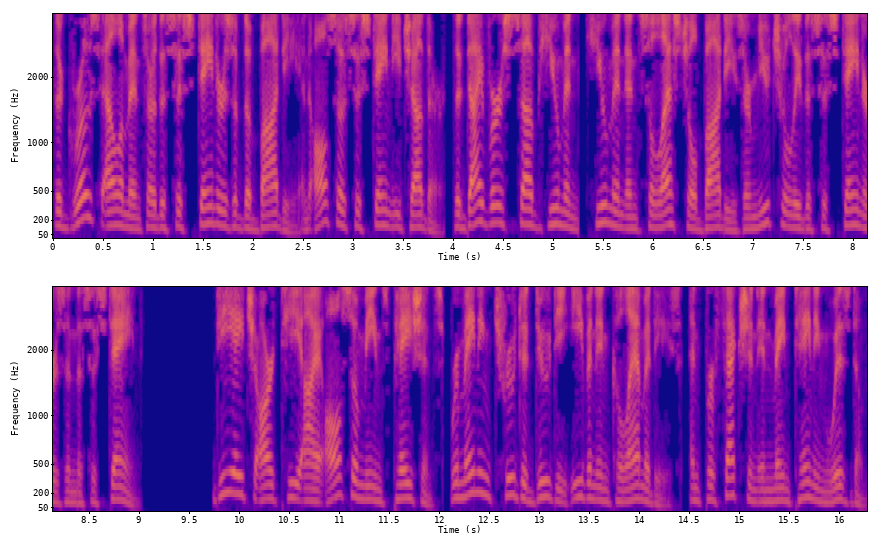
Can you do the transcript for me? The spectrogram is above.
The gross elements are the sustainers of the body and also sustain each other. The diverse sub-human, human and celestial bodies are mutually the sustainers and the sustained. Dhrti also means patience, remaining true to duty even in calamities, and perfection in maintaining wisdom.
